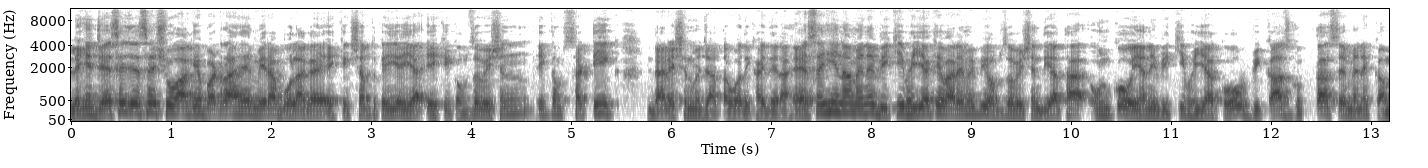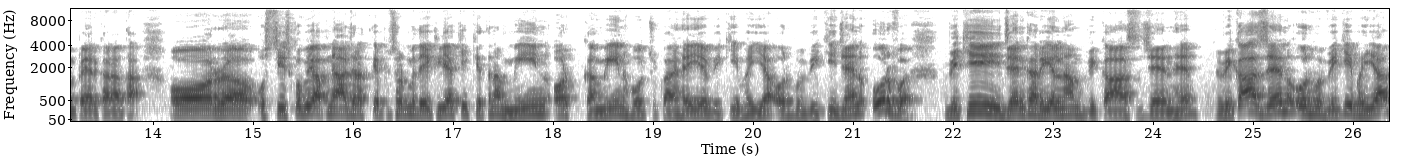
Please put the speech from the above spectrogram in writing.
लेकिन जैसे जैसे शो आगे बढ़ रहा है, मेरा बोला गया एक एक शब्द कहिए या एक एक ऑब्जर्वेशन एकदम सटीक डायरेक्शन में जाता हुआ दिखाई दे रहा है। ऐसे ही ना मैंने विकी भैया के बारे में भी ऑब्जर्वेशन दिया था। उनको यानी विकी भैया को विकास गुप्ता से मैंने कंपेयर करा था। और उस चीज़ को भी आपने आज रात के एपिसोड में देख लिया कि कितना मीन और कमीन हो चुका है ये विकी भैया उर्फ़ विकी जैन। उर्फ़ विकी जैन का रियल नाम विकास जैन है। विकास जैन उर्फ़ विकी भैया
